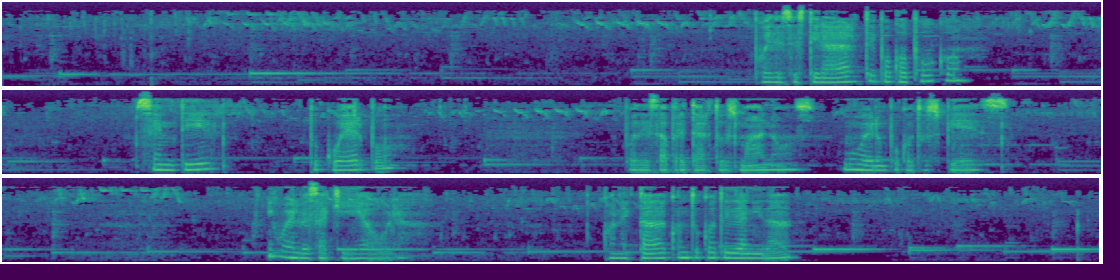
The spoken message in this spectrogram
Puedes estirarte poco a poco, sentir tu cuerpo, puedes apretar tus manos, mover un poco tus pies. Vuelves aquí y ahora, conectada con tu cotidianidad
